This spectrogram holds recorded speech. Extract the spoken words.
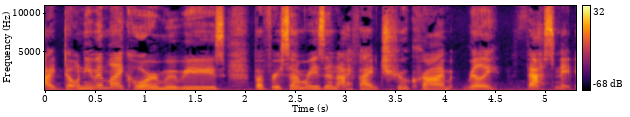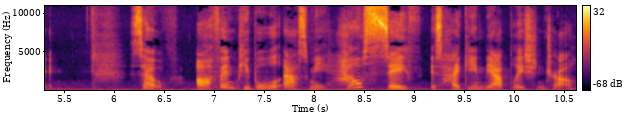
I don't even like horror movies, but for some reason I find true crime really fascinating. So often people will ask me, how safe is hiking the Appalachian Trail?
